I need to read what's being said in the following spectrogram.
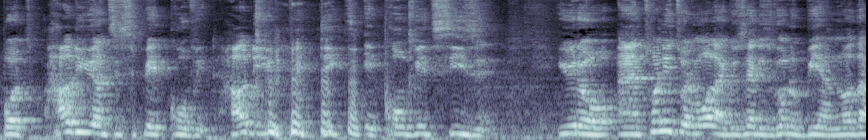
But how do you anticipate COVID? How do you predict a COVID season? You know, and 2021, like you said, is going to be another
